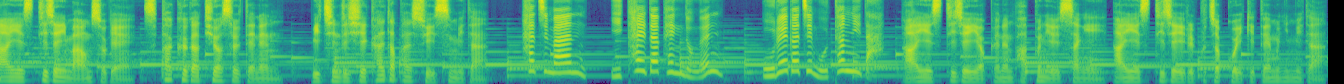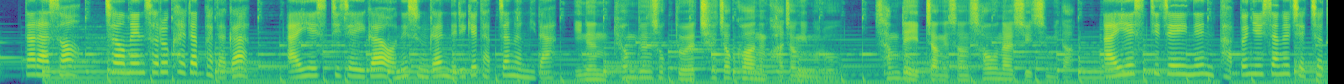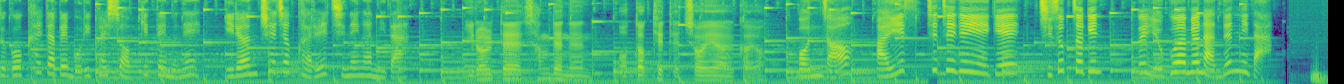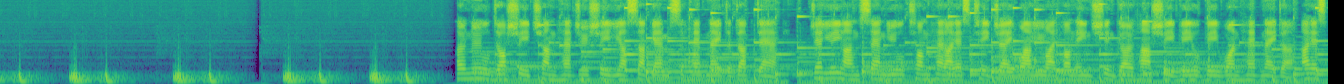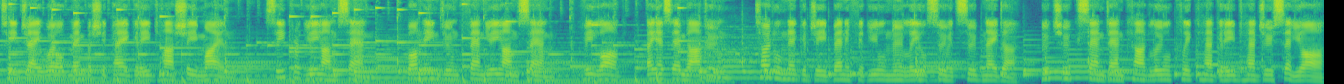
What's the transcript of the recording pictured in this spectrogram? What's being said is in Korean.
ISTJ 마음속에 스파크가 튀었을 때는 미친 듯이 칼답할 수 있습니다. 하지만 이 칼답 행동은 오래가지 못합니다. ISTJ 옆에는 바쁜 일상이 ISTJ를 붙잡고 있기 때문입니다. 따라서 처음엔 서로 칼답하다가 ISTJ가 어느 순간 느리게 답장합니다. 이는 평균 속도에 최적화하는 과정이므로 상대 입장에선 서운할 수 있습니다. ISTJ는 바쁜 일상을 제쳐두고 칼답에 몰입할 수 없기 때문에 이런 최적화를 진행합니다. 이럴 때 상대는 어떻게 대처해야 할까요? 먼저 ISTJ에게 지속적인 을 요구하면 안 됩니다. Onul doshi chung hajushi yasugam sahabne san yul tong ha istj yui honin shingo hashi gilgi one habnada. Istj world membership a gaid hashi mayan. Secret yeung san. Bonin dung fan yeung san. Vlog. ASM ardung. Total negaji benefit yul nu lil suit subnada. Uchuk sandan card lul click hagaid haju se yor.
